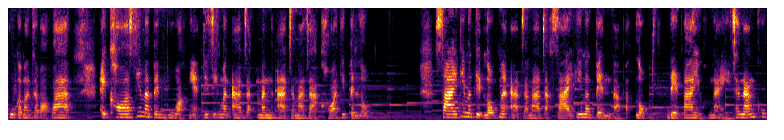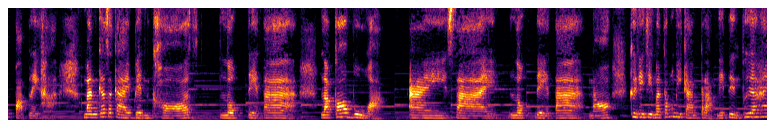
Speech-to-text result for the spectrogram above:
ครูกำลังจะบอกว่าไอ้ cos ที่มันเป็นบวกเนี่ยจริงๆมันอาจจะมันอาจจะมาจาก cos ที่เป็นลบ ไซน์ที่มันติดลบมันอาจจะมาจากไซน์ที่มันเป็นแบบลบ Data อยู่ข้างใน ฉะนั้นครูปรับเลยค่ะ มันก็จะกลายเป็น cos ลบ Data แล้วก็บวก i s i ลบ Data เนาะ คือจริงๆ มันต้องมีการปรับนิดนึงเพื่อให้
